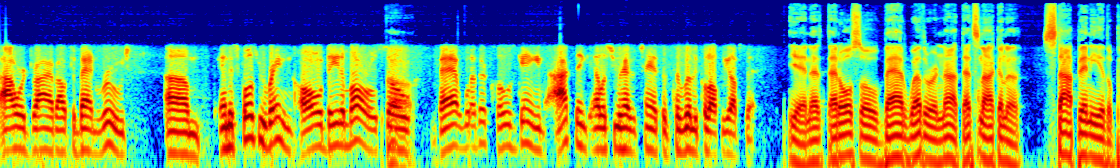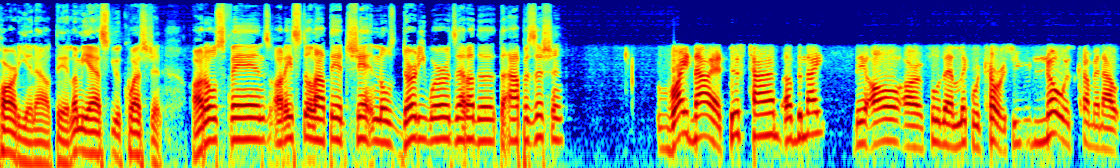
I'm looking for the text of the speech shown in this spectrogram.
hour drive out to Baton Rouge. Um, and it's supposed to be raining all day tomorrow. So oh. bad weather, close game. I think LSU has a chance to, to really pull off the upset. Yeah, and that that also bad weather or not, that's not going to stop any of the partying out there. Let me ask you a question. Are those fans are they still out there chanting those dirty words out of the, the opposition? Right now at this time of the night, they all are full of that liquid courage. So you know it's coming out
